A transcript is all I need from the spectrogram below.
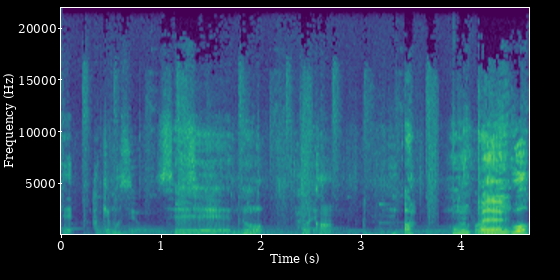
え開けますよせーの。ドカンあ、本これ当に。うわ。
